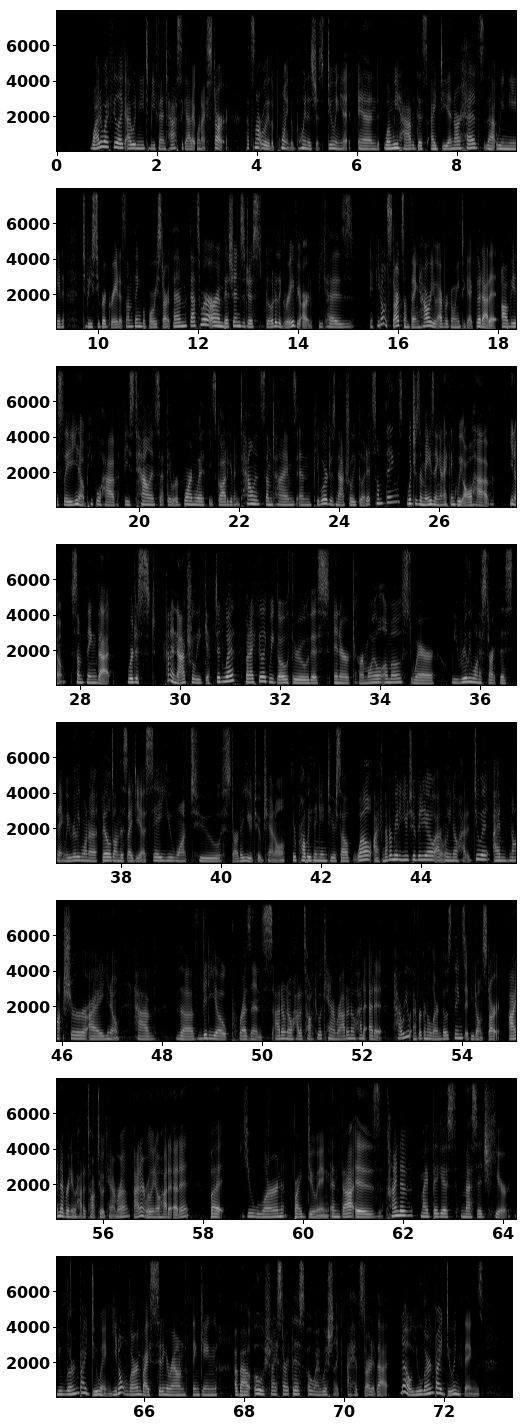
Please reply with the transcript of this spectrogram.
Why do I feel like I would need to be fantastic at it when I start? That's not really the point. The point is just doing it. And when we have this idea in our heads that we need to be super great at something before we start them, that's where our ambitions just go to the graveyard because if you don't start something, how are you ever going to get good at it? Obviously, you know, people have these talents that they were born with, these God given talents sometimes, and people are just naturally good at some things, which is amazing. And I think we all have, you know, something that we're just kind of naturally gifted with. But I feel like we go through this inner turmoil almost where we really want to start this thing. We really want to build on this idea. Say you want to start a YouTube channel. You're probably thinking to yourself, well, I've never made a YouTube video. I don't really know how to do it. I'm not sure I, you know, have the video presence. I don't know how to talk to a camera. I don't know how to edit. How are you ever going to learn those things if you don't start? I never knew how to talk to a camera. I didn't really know how to edit, but you learn by doing. And that is kind of my biggest message here. You learn by doing. You don't learn by sitting around thinking about, oh, should I start this? Oh, I wish like I had started that. No, you learn by doing things.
